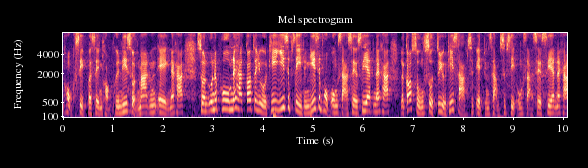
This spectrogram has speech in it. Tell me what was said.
40-60%ของพื้นที่ส่วนมากนั่นเองนะคะ ส่วนอุณหภูมินะคะก็จะอยู่ที่ 24-26 องศาเซลเซียสนะคะ แล้วก็สูงสุดจะอยู่ที่ 31-34 องศาเซลเซียสนะคะ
